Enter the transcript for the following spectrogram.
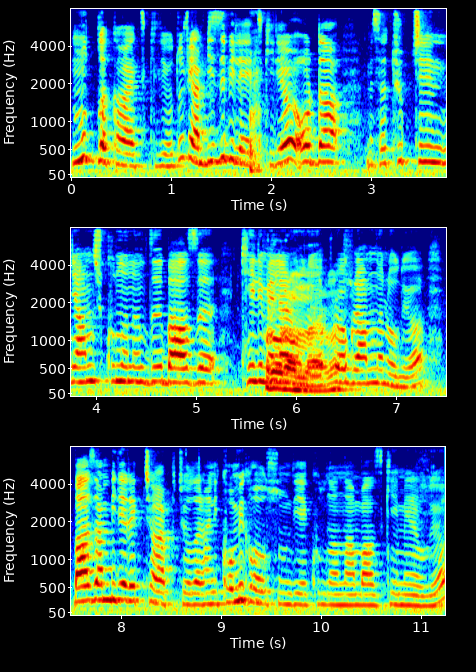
Mutlaka etkiliyordur. Yani bizi bile etkiliyor. Orada mesela Türkçenin yanlış kullanıldığı bazı kelimeler Programlar oluyor, var. programlar oluyor. Bazen bilerek çarpıtıyorlar. Hani komik olsun diye kullanılan bazı kelimeler oluyor.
